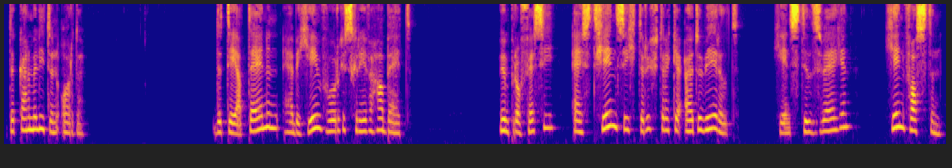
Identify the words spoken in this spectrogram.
de Karmelietenorde. De Theatijnen hebben geen voorgeschreven habijt. Hun professie eist geen zich terugtrekken uit de wereld, geen stilzwijgen, geen vasten,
